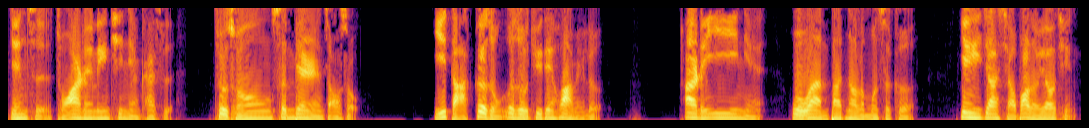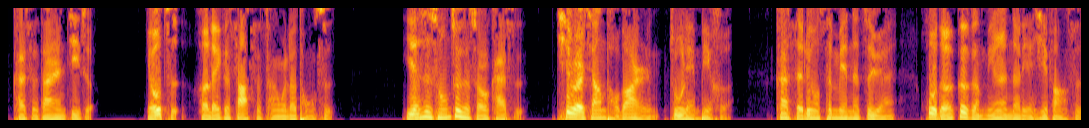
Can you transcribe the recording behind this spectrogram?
因此，从二零零七年开始，就从身边人着手，以打各种恶作剧电话为乐。二零一一年，沃万搬到了莫斯科，应一家小报的邀请，开始担任记者。由此和雷克萨斯成为了同事。也是从这个时候开始，气味相投的二人珠联璧合，开始利用身边的资源获得各个名人的联系方式，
